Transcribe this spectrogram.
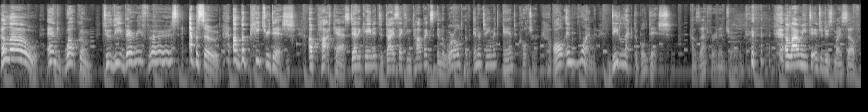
Hello, and welcome to the very first episode of The Pitre Dish, a podcast dedicated to dissecting topics in the world of entertainment and culture, all in one delectable dish. How's that for an intro? Allow me to introduce myself.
